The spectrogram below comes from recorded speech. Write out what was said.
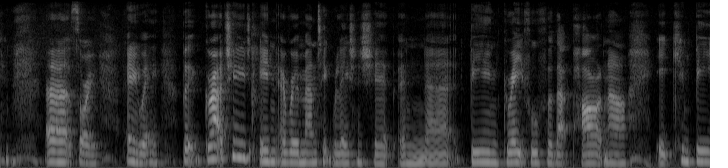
uh, sorry. Anyway, but gratitude in a romantic relationship and uh, being grateful for that partner, it can be,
